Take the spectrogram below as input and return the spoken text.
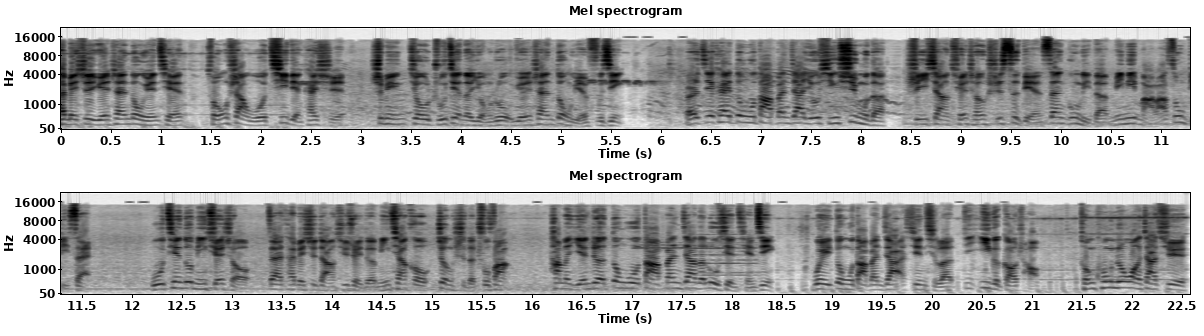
台北市圆山动物园前，从上午七点开始，市民就逐渐的涌入圆山动物园附近。而揭开动物大搬家游行序幕的，是一项全程十四点三公里的迷你马拉松比赛。五千多名选手在台北市长徐水德鸣枪后正式的出发，他们沿着动物大搬家的路线前进，为动物大搬家掀起了第一个高潮。从空中望下去，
